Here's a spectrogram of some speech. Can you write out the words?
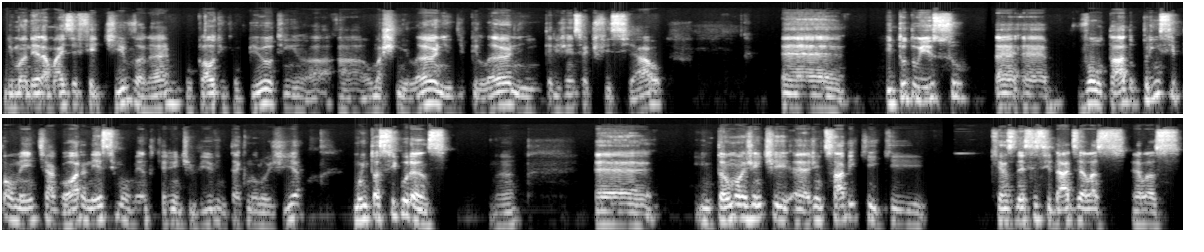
de maneira mais efetiva, né? O cloud computing, a, o machine learning, deep learning, inteligência artificial, é, e tudo isso é, é, voltado principalmente agora nesse momento que a gente vive em tecnologia, muito à segurança, né? É, então a gente é, a gente sabe que, que, que as necessidades elas elas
